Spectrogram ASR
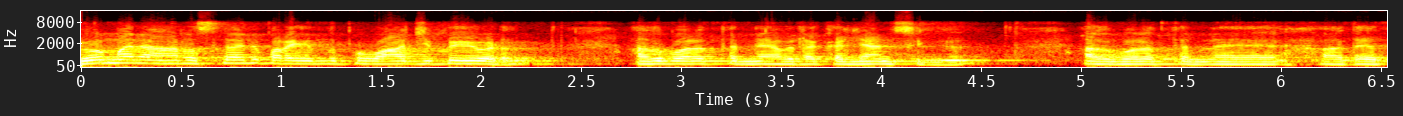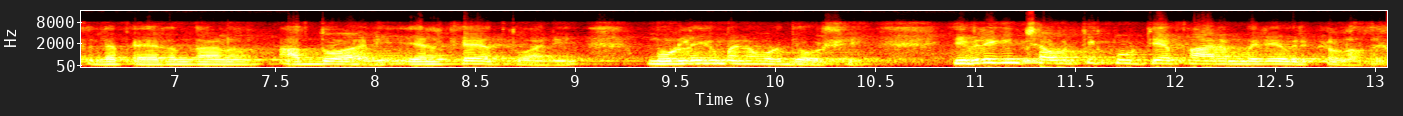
ഇവന്മാർ ആർ എസ്സുകാർ പറയുന്നത് ഇപ്പോൾ വാജ്പേയിയോട് അതുപോലെ തന്നെ അവരുടെ കല്യാൺ സിംഗ് അതുപോലെ തന്നെ അദ്ദേഹത്തിന്റെ പേരെന്താണ്? Advani L K Advani Murli Manohar Joshi. ഇവരെയും ചവിട്ടിക്കൂട്ടിയ പാരമ്പര്യം ഇവർക്കുള്ളത്.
